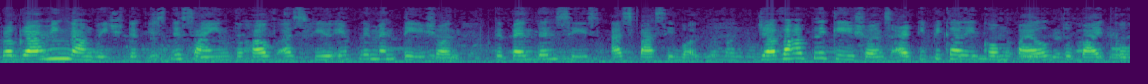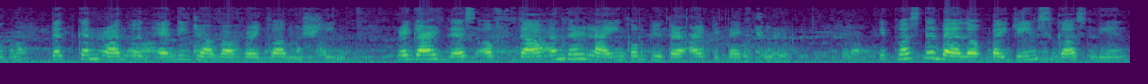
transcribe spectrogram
programming language that is designed to have as few implementation dependencies as possible. Java applications are typically compiled to bytecode that can run on any Java virtual machine, regardless of the underlying computer architecture. It was developed by James Gosling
